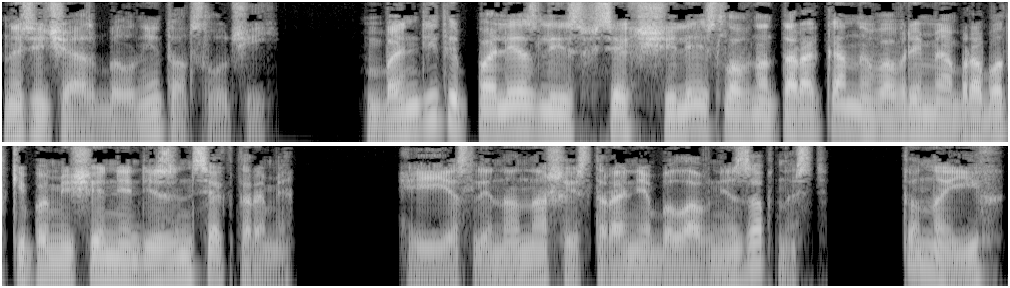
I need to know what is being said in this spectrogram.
Но сейчас был не тот случай. Бандиты полезли из всех щелей, словно тараканы во время обработки помещения дезинсекторами, и если на нашей стороне была внезапность, то на их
